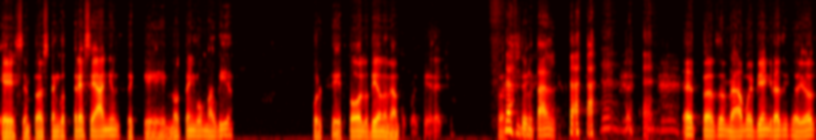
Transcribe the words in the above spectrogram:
entonces tengo 13 años de que no tengo un mal día, porque todos los días me levanto cualquier derecho. Brutal. Entonces me da muy bien, gracias a Dios.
